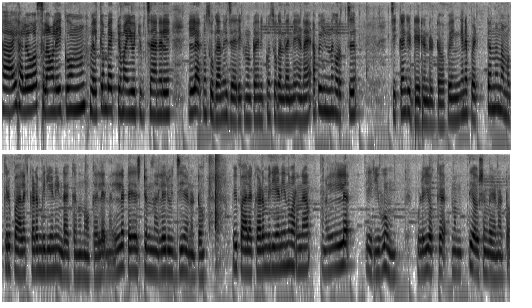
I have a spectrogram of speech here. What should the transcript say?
ഹായ് ഹലോ അസ്സാം വലൈക്കും welcome back to my YouTube channel. എല്ലാവർക്കും സുഖമെന്ന് വിചാരിക്കണം കേട്ടോ. എനിക്കും സുഖം തന്നെയാണ്. അപ്പോൾ ഇന്ന് കുറച്ച് ചിക്കൻ കിട്ടിയിട്ടുണ്ട് കേട്ടോ. അപ്പോൾ എങ്ങനെ പെട്ടെന്ന് നമുക്കൊരു പാലക്കാടൻ ബിരിയാണി ഉണ്ടാക്കാമെന്ന് നോക്കാം അല്ലേ? നല്ല ടേസ്റ്റും നല്ല രുചിയാണ് കേട്ടോ. ഈ പാലക്കാടൻ ബിരിയാണി എന്ന് പറഞ്ഞാൽ നല്ല എരിവും പുളിയൊക്കെ ഒക്കെ ആവശ്യം വേണം കേട്ടോ.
